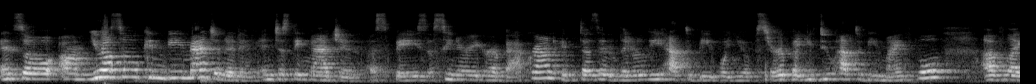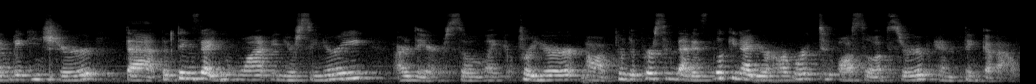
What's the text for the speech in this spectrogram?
And so um, you also can be imaginative and just imagine a space, a scenery, or a background. It doesn't literally have to be what you observe, but you do have to be mindful of like making sure that the things that you want in your scenery are there. So like for your, uh, for the person that is looking at your artwork to also observe and think about.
